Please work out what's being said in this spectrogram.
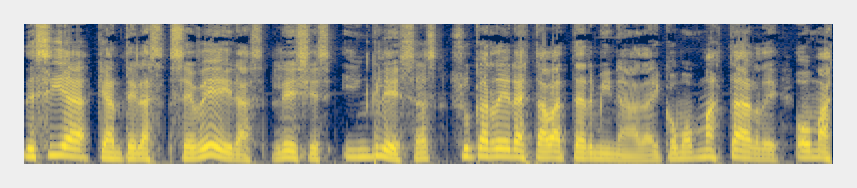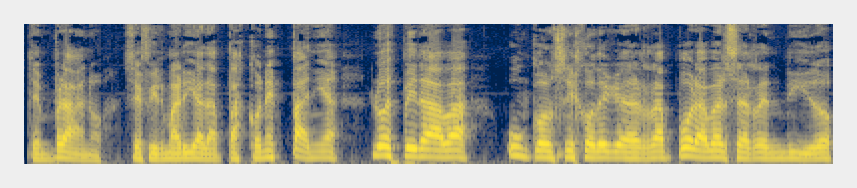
Decía que ante las severas leyes inglesas su carrera estaba terminada y como más tarde o más temprano se firmaría la paz con España, lo esperaba un consejo de guerra por haberse rendido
